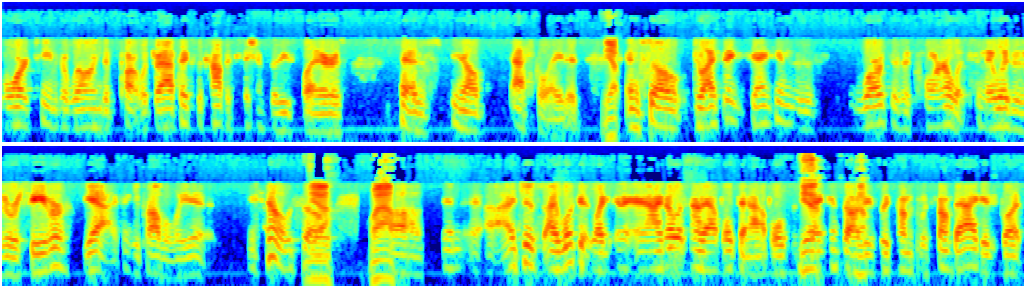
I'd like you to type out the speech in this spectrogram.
more teams are willing to part with draft picks, the competition for these players has, you know, escalated. Yep. And so do I think Jenkins is worth as a corner what Sanu is as a receiver? Yeah, I think he probably is. You know, so yeah. Wow. uh, and I just I look at like, and, and I know it's not apples to apples. Yeah. Jenkins obviously comes with some baggage, but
